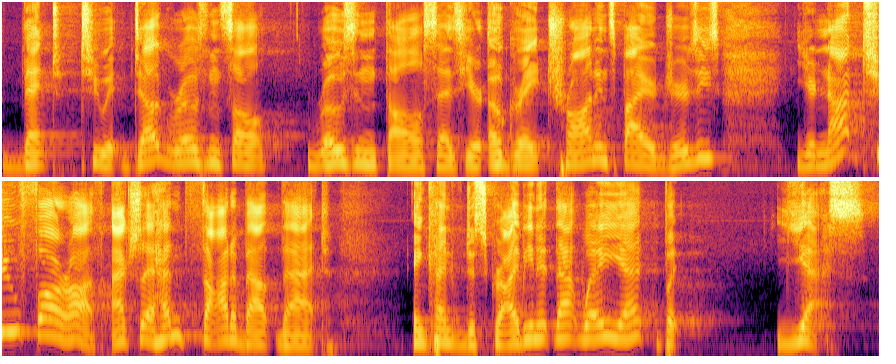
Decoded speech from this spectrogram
bent to it. Doug Rosenthal, Rosenthal says here, oh, great, Tron inspired jerseys. You're not too far off. Actually, I hadn't thought about that and kind of describing it that way yet, but yes.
